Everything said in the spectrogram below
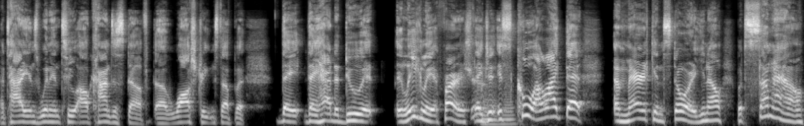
Italians went into all kinds of stuff, uh, Wall Street and stuff, but they, they had to do it illegally at first. They just, it's cool. I like that American story, you know, but somehow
